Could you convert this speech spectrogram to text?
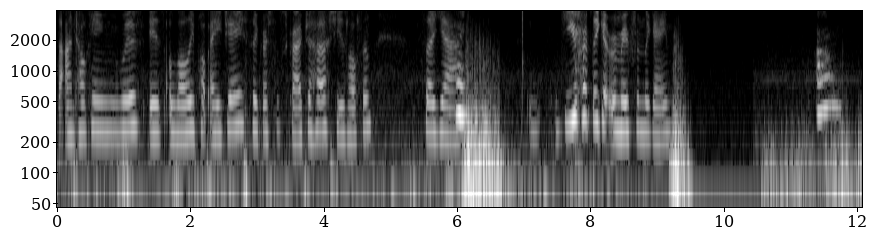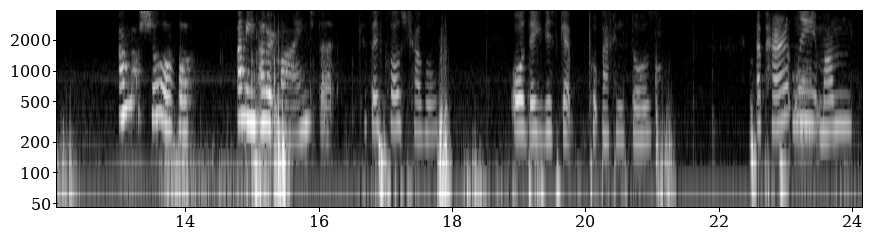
That I'm talking with is Lollipop AJ. So go subscribe to her. She is awesome. So yeah. Do you hope they get removed from the game? Um, I'm not sure. I mean, I don't mind, but Because they've caused trouble. Or they just get put back in stores. Apparently, Yeah. mums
